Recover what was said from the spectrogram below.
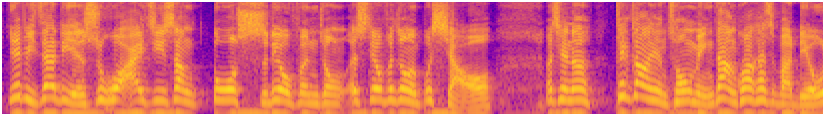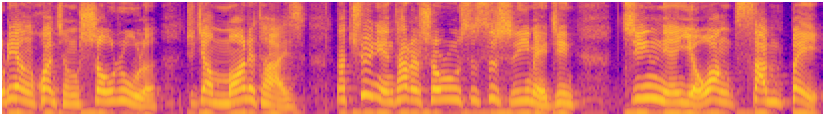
也比在脸书或 IG 上多十六分钟。二十六分钟也不小哦。而且呢，TikTok 很聪明，它很快开始把流量换成收入了，就叫 monetize。那去年它的收入是四十亿美金，今年有望三倍，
